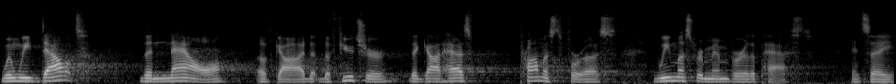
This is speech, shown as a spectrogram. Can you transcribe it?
When we doubt the now of God, the future that God has promised for us, we must remember the past and say,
